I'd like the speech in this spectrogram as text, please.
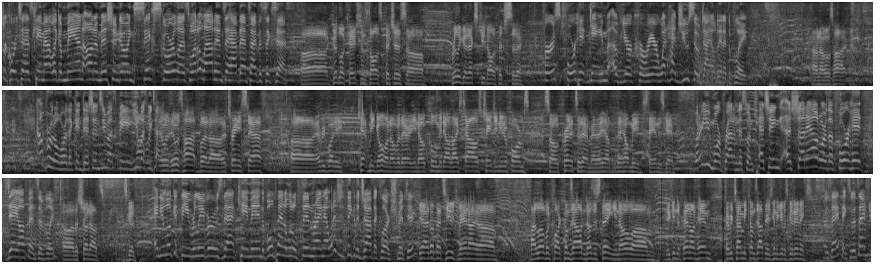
Nestor Cortes came out like a man on a mission, going six scoreless. What allowed him to have that type of success? Uh, good locations, all his pitches. Uh, really good executing all the pitches today. First four hit game of your career. What had you so dialed in at the plate? I don't know, it was hot. How brutal were the conditions? You must be you must be It tired. was, it was hot, but uh, the training staff, uh, everybody kept me going over there. You know, cooling me down with ice towels, changing uniforms. So credit to them, man. They helped they helped me stay in this game. What are you more proud of this one, catching a shutout or the four hit day offensively? Uh, the shutouts, it's good. And you look at the relievers that came in, the bullpen a little thin right now. What did you think of the job that Clarke Schmidt did? Yeah, I thought that's huge, man. I uh, I love when Clarke comes out and does his thing. You know, um, you can depend on him. Every time he comes out there, he's going to give us good innings. Jose, thanks for the time.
